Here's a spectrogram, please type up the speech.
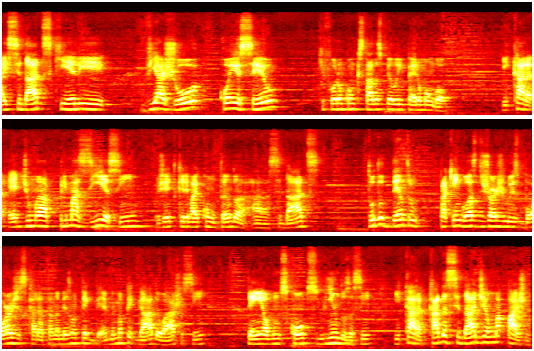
as cidades que ele viajou, conheceu, que foram conquistadas pelo Império Mongol. E cara, é de uma primazia assim, o jeito que ele vai contando as cidades, tudo dentro Pra quem gosta de Jorge Luiz Borges, cara, tá na mesma, pega- é mesma pegada, eu acho, assim. Tem alguns contos lindos, assim. E, cara, cada cidade é uma página.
